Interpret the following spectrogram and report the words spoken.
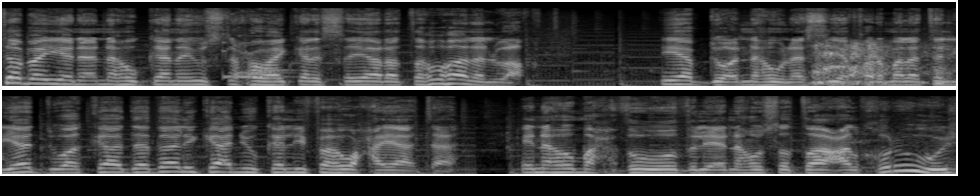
تبين أنه كان يصلح هيكل السيارة طوال الوقت. يبدو أنه نسي فرملة اليد وكاد ذلك أن يكلفه حياته. إنه محظوظ لأنه استطاع الخروج.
